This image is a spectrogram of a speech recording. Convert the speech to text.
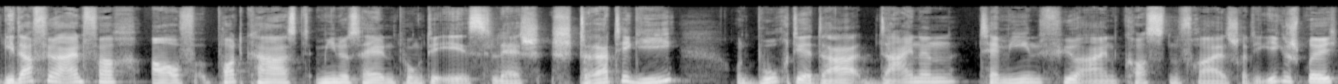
Geh dafür einfach auf podcast-helden.de slash Strategie und buch dir da deinen Termin für ein kostenfreies Strategiegespräch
